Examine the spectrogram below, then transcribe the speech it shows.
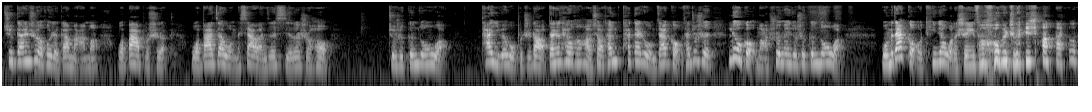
去干涉或者干嘛吗？我爸不是，我爸在我们下晚自习的时候，就是跟踪我，他以为我不知道，但是他又很好笑，他他带着我们家狗，他就是遛狗嘛，顺便就是跟踪我，我们家狗听见我的声音从后面 追上来了，哦，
